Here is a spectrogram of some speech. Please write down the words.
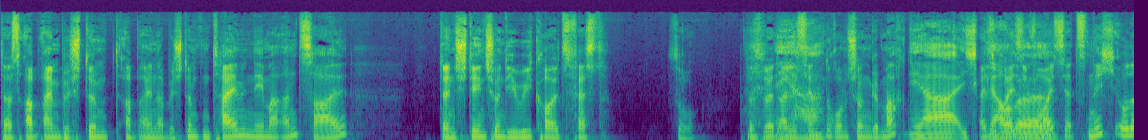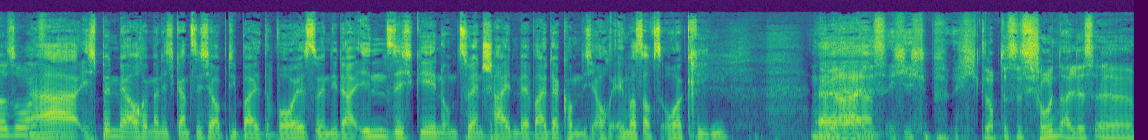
dass ab einem bestimmt, ab einer bestimmten Teilnehmeranzahl, dann stehen schon die Recalls fest. Das wird alles Ja. hintenrum schon gemacht. Ja, ich Also bei The glaube. Voice jetzt nicht oder sowas. Ja, ich bin mir auch immer nicht ganz sicher, ob die bei The Voice, wenn die da in sich gehen, um zu entscheiden, wer weiterkommt, nicht auch irgendwas aufs Ohr kriegen. Ja, Ähm, ich, ich, ich glaube, das ist schon alles. Äh,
